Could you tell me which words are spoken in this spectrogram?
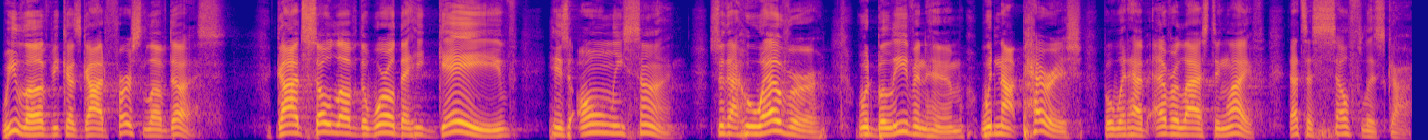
We love because God first loved us. God so loved the world that he gave his only son so that whoever would believe in him would not perish, but would have everlasting life. That's a selfless God.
